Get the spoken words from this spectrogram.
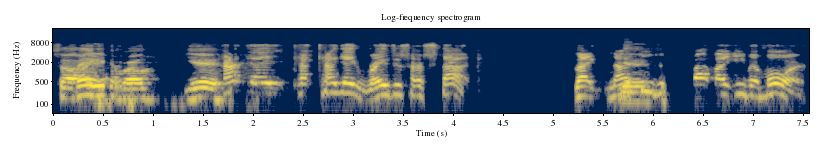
So Man. yeah, bro. Yeah. Kanye, Kanye raises her stock. Like now Yeah. she's in spotlight even more.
